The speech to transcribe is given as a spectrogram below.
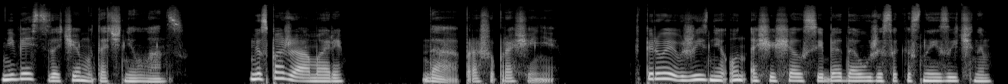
Невесть зачем уточнил Ланс. Госпожа Амари. Да, прошу прощения. Впервые в жизни он ощущал себя до ужаса косноязычным.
